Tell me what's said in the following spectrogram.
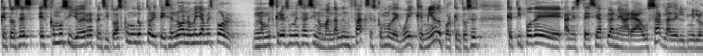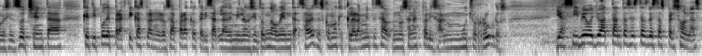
Que entonces es como si yo de repente, si tú vas con un doctor y te dice, no, no me llames por, no me escribas un mensaje, sino mándame un fax. Es como de, güey, qué miedo, porque entonces, ¿qué tipo de anestesia planeará usar? La del 1980, ¿qué tipo de prácticas planeará usar para cauterizar la de 1990? Sabes, es como que claramente no se han actualizado en muchos rubros. Y así veo yo a tantas de estas personas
